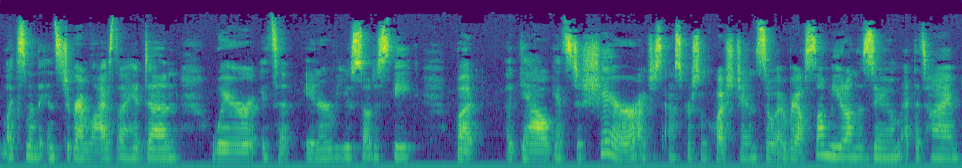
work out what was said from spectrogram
like some of the Instagram lives that I had done where it's an interview, so to speak, but a gal gets to share. I just ask her some questions. So everybody else on mute on the Zoom at the time,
